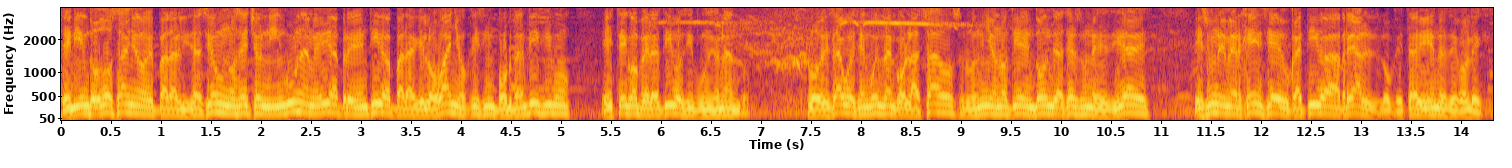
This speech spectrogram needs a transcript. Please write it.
Teniendo dos años de paralización, no se ha hecho ninguna medida preventiva para que los baños, que es importantísimo, estén operativos y funcionando. Los desagües se encuentran colapsados, los niños no tienen dónde hacer sus necesidades. Es una emergencia educativa real lo que está viviendo este colegio.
